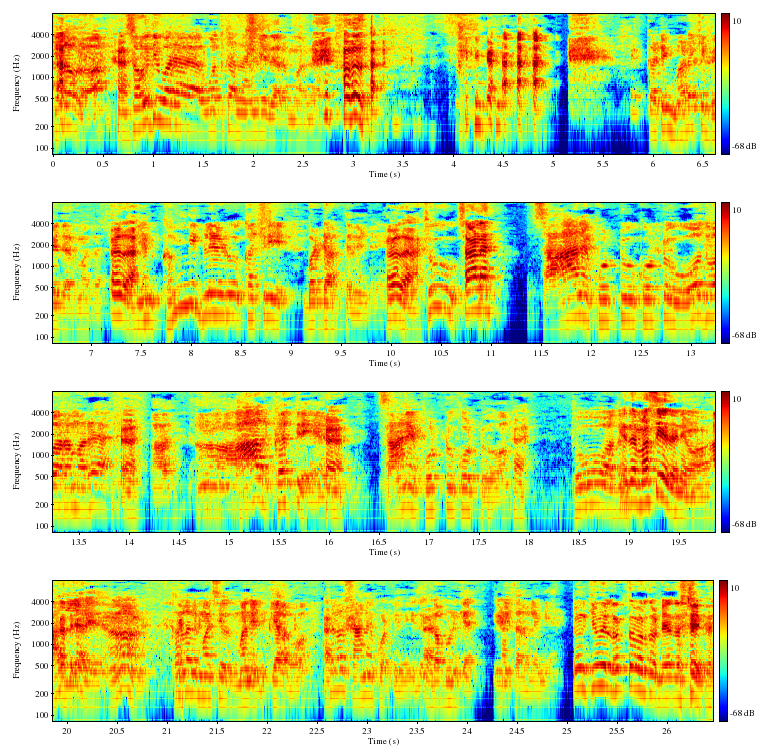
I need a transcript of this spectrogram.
ಕೆಲವರು ಸೌದಿ ವರ ಓದ್ಕೊಂಡು ಹಂಗಿದಾರೆ ಮರ ಹೌದಾ? ಕಟಿಂಗ್ ಮಾಡಕ್ಕೆ ಬೇಜಾರ್ ಮಾತ್ರ. ಹೌದಾ? ಏನ್ ಕಮ್ಮಿ ಬ್ಲೇಡು ಕತ್ರಿ ಬಡ್ಡ ಆಗ್ತವೇನ್ರಿ ಹೌದಾ? ಥೂ. ಸಾಣೆ? ಸಾನೆ ಕೊಟ್ಟು ಕೊಟ್ಟು ಹೋದ್ ವಾರ ಮರ ಆರ್ ಕತ್ರಿ ಸಾನೆ ಕೊಟ್ಟು ಕೊಟ್ಟು ಥೂ ಅದು ಇದು ಮಸಿ ಇದೆ ನೀವು ಅಲ್ಲ ಹಾ, ಕಲ್ಲಲ್ಲಿ ಮಸಿಯೋದು ಮನೇಲಿ ಕೆಲವು. ಕೆಲವು ಸಾನೆ ಕೊಡ್ತೀವಿ ಇದು ಕಬ್ಬಣಕ್ಕೆ ಹಿಡಿತಾರಲ್ಲ ಹಿಂಗೆ. ಇವ್ನ ಕಿವಿಯಲ್ಲಿ ರಕ್ತ ಬರ್ತುಂಟು ಎಂದ್ರೆ ಇದು?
